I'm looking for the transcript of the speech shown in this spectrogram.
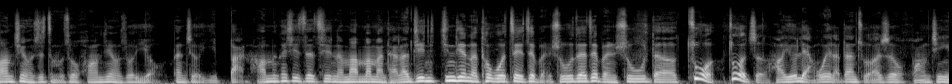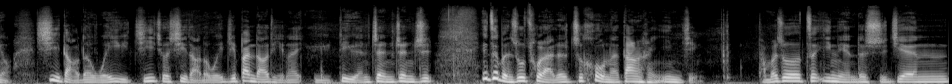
黄金勇是怎么说？黄金勇说有，但只有一半。好，没关系，这期呢慢慢慢谈。那今今天呢，透过这这本书，在这本书的作作者哈有两位了，但主要是黄金勇。细岛的维与机，就细岛的维基半导体呢与地缘政政治。因为这本书出来了之后呢，当然很应景。坦白说，这一年的时间，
